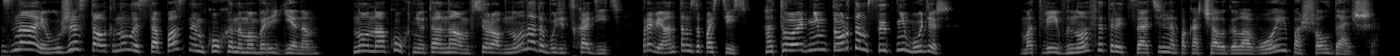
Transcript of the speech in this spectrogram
Знаю, уже столкнулась с опасным кухонным аборигеном. Но на кухню-то нам все равно надо будет сходить, провиантом запастись, а то одним тортом сыт не будешь. Матвей вновь отрицательно покачал головой и пошел дальше.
